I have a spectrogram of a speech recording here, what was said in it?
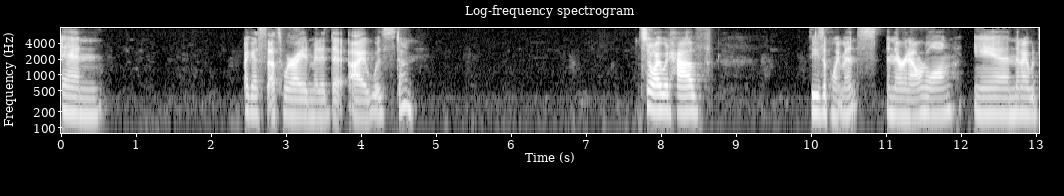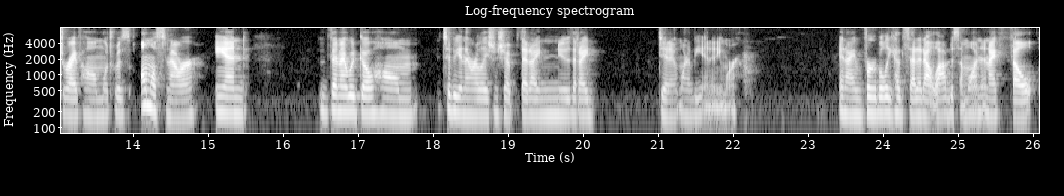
And I guess that's where I admitted that I was done. So I would have these appointments and they're an hour long and then I would drive home which was almost an hour and then I would go home to be in the relationship that I knew that I didn't want to be in anymore. And I verbally had said it out loud to someone and I felt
